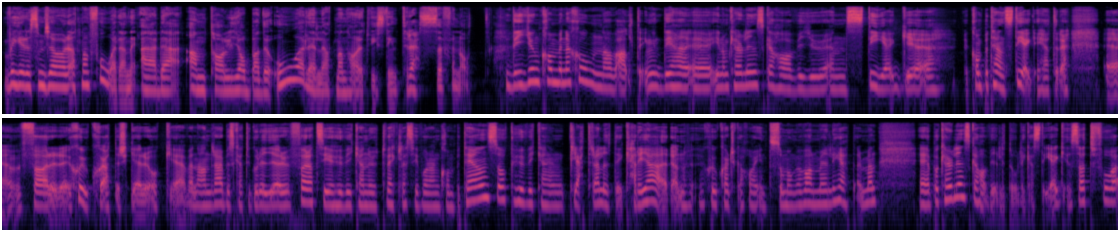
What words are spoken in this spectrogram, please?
vad är det som gör att man får den? Är det antal jobbade år eller att man har ett visst intresse för något? Det är ju en kombination av allting. Det här, eh, inom Karolinska har vi ju en steg eh, kompetenssteg heter det, eh, för sjuksköterskor och även andra arbetskategorier för att se hur vi kan utvecklas i vår kompetens och hur vi kan klättra lite i karriären. Sjuksköterska har ju inte så många valmöjligheter men eh, på Karolinska har vi lite olika steg. Så att få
